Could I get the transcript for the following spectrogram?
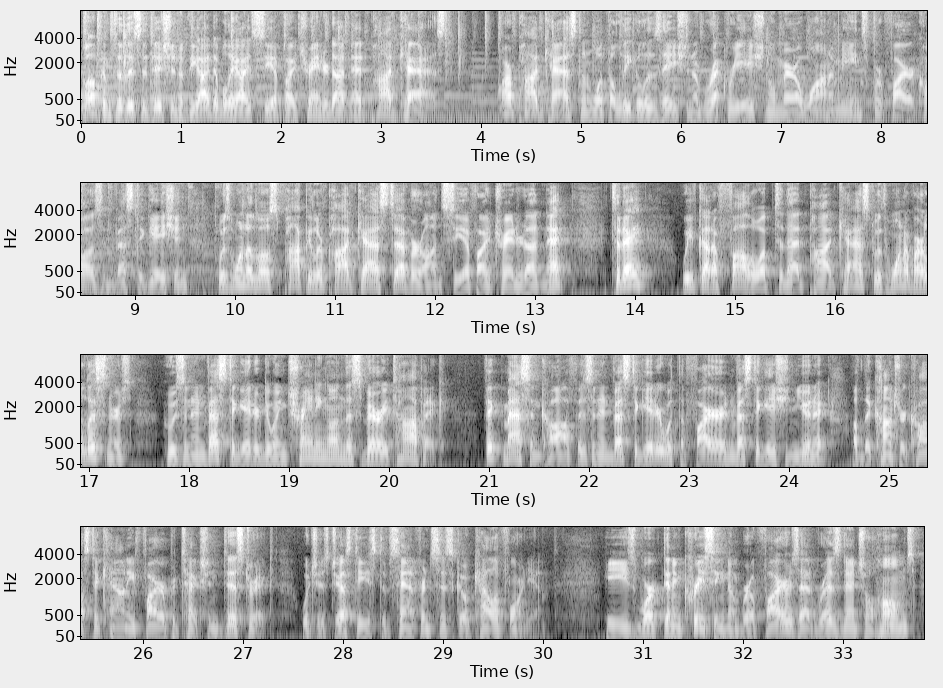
Welcome to this edition of the IAAI CFI Trainer.net podcast. Our podcast on what the legalization of recreational marijuana means for fire cause investigation was one of the most popular podcasts ever on CFI Trainer.net. Today, we've got a follow up to that podcast with one of our listeners who's an investigator doing training on this very topic. Vic Massenkoff is an investigator with the Fire Investigation Unit of the Contra Costa County Fire Protection District which is just east of San Francisco, California. He's worked an increasing number of fires at residential homes,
